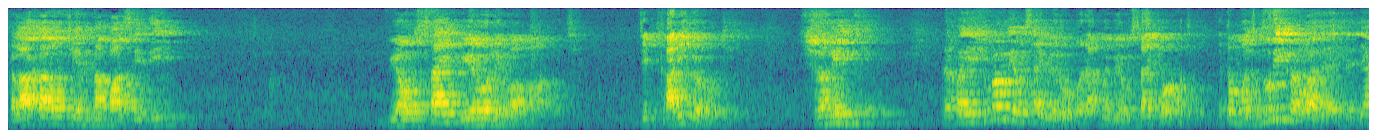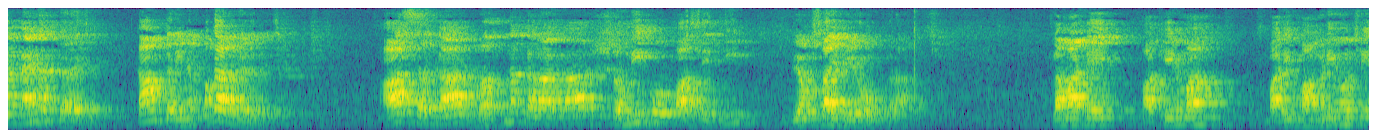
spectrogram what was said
કલાકારો છે એમના પાસેથી વ્યવસાય વેરો લેવામાં આવે છે. જે કારીગરો છે. શ્રમિક છે. અને ભાઈ શું કામ વ્યવસાય વેરો કરે આ કોઈ વ્યવસાય તો એ તો મજદૂરી કરવા જાય છે, ત્યાં મહેનત કરે છે, કામ કરીને પગાર મેળવે છે. આ સરકાર રત્ન કલાકાર શ્રમિકો પાસેથી વ્યવસાય વેરો કરાવે છે. એટલા માટે આખીરમાં મારી માંગણીઓ છે,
